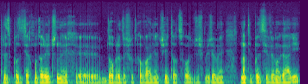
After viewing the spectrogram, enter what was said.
predyspozycjach motorycznych, y, dobre dośrodkowanie, czyli to, co gdzieś będziemy na tej pozycji wymagali.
